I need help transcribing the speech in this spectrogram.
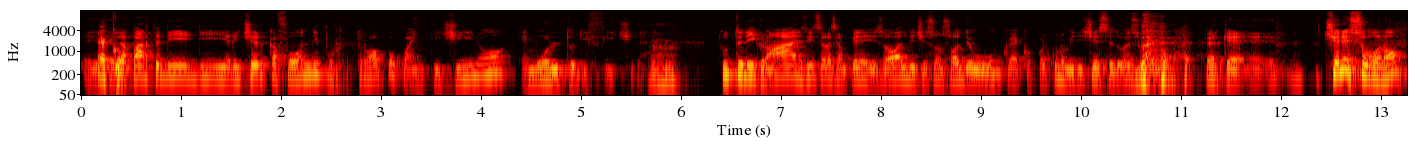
E, ecco. e la parte di, di, ricerca fondi purtroppo qua in Ticino è molto difficile. Uh-huh. Tutti dicono, ah, in Svizzera siamo pieni di soldi, ci sono soldi ovunque. Ecco, qualcuno mi dicesse dove sono, perché eh, ce ne sono,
